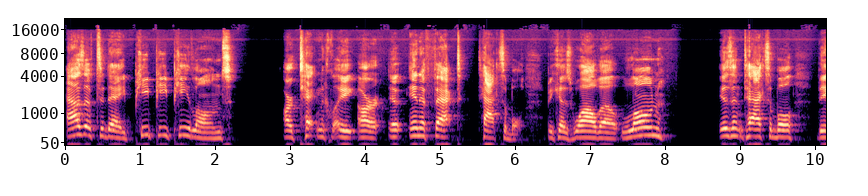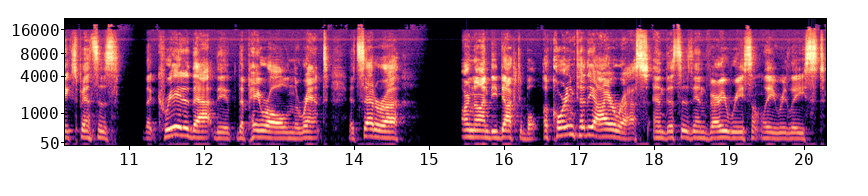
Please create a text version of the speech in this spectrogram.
as of today, PPP loans are technically are uh, in effect taxable because while the loan isn't taxable, the expenses that created that, the, the payroll and the rent, etc., are non deductible. According to the IRS, and this is in very recently released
